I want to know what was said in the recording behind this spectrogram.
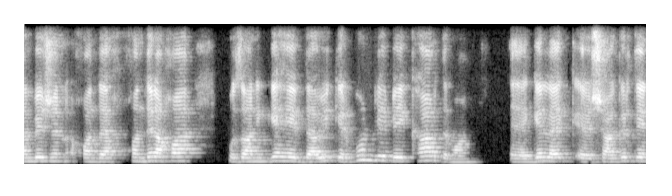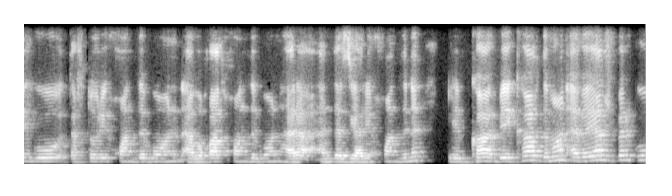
em bêjin xwende xwendina xwe û zanîngehê bi dawî kiribûn lê bê kar diman. Gelek şagirtên ku textorî xwendibûn ewiqat xwendibûn hera endezyarî xwendine lê bi kar bê kar diman ev heya ji ber ku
